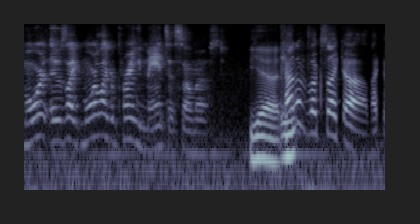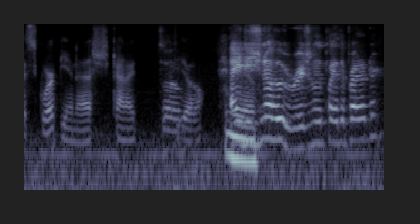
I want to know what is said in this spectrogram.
more. It was like more like a praying mantis almost. Yeah. he- kind of looks like a like a scorpion-ish kind of So, of deal. hey, yeah. did you know who originally played the predator?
